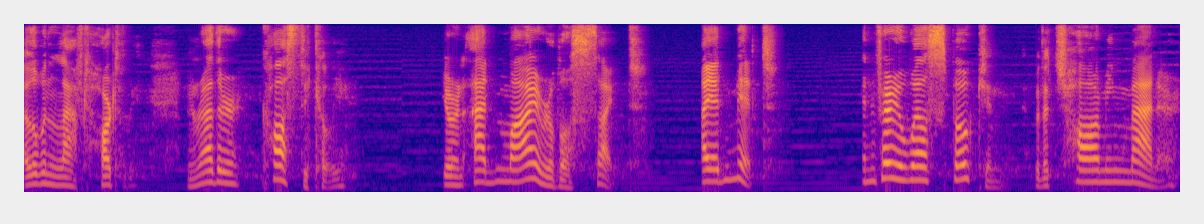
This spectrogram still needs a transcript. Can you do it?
Elowen laughed heartily and rather caustically. You're an admirable sight. I admit, and very well spoken, with a charming manner.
